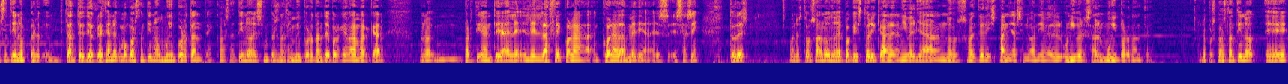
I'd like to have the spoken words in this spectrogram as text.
Constantino, tanto Diocleciano como Constantino, muy importante. Constantino es un personaje muy importante porque va a marcar, bueno, prácticamente ya el, enlace con la, con la Edad Media. Es, es, así. Entonces, bueno, estamos hablando de una época histórica a nivel ya no solamente de Hispania, sino a nivel universal muy importante. Pero pues Constantino eh,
